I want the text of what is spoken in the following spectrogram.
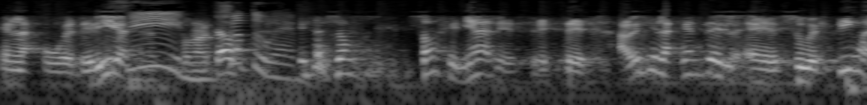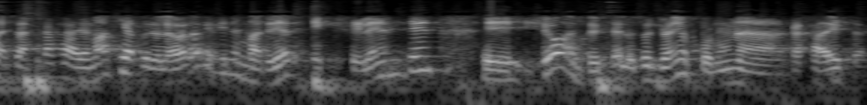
en las jugueterías, Sí, en los yo tuve. Esas son, son geniales. Este, a veces la gente eh, subestima esas cajas de magia, pero la verdad que tienen material excelente. Eh, yo empecé a los ocho años con una caja de esas.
